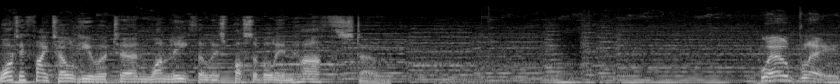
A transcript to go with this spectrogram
What if I told you a turn 1 lethal is possible in Hearthstone? Well played.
